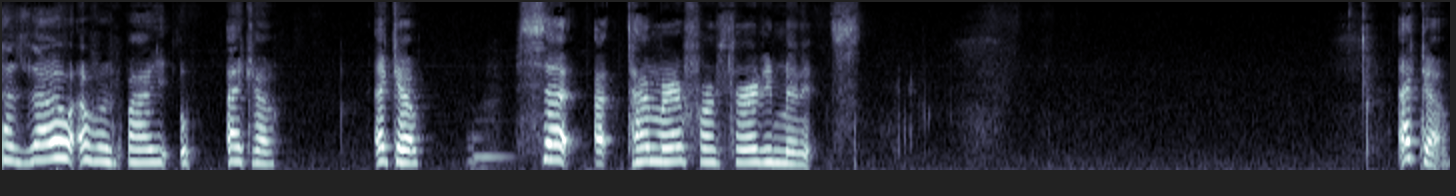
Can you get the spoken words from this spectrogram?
Hello, everybody. Oh, Echo. Echo. Set a timer for 30 minutes. Echo.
